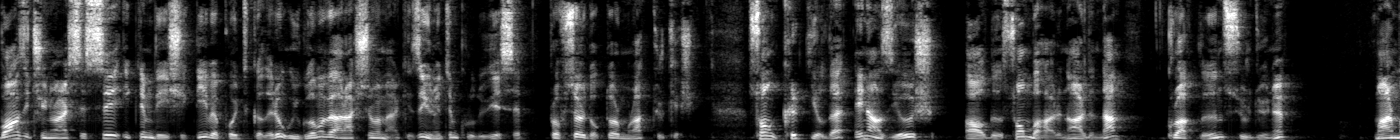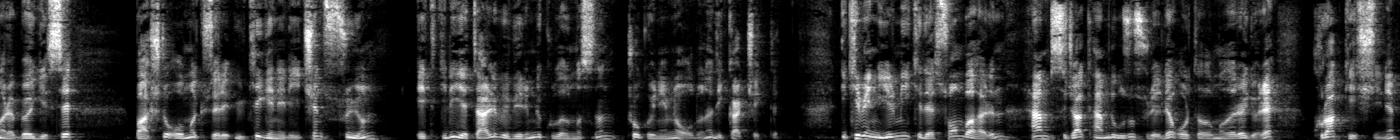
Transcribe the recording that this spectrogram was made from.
Boğaziçi Üniversitesi İklim Değişikliği ve Politikaları Uygulama ve Araştırma Merkezi Yönetim Kurulu üyesi Profesör Doktor Murat Türkeş. Son 40 yılda en az yağış aldığı sonbaharın ardından kuraklığın sürdüğünü, Marmara bölgesi başta olmak üzere ülke geneli için suyun etkili, yeterli ve verimli kullanılmasının çok önemli olduğuna dikkat çekti. 2022'de sonbaharın hem sıcak hem de uzun süreli ortalamalara göre kurak geçtiğini,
